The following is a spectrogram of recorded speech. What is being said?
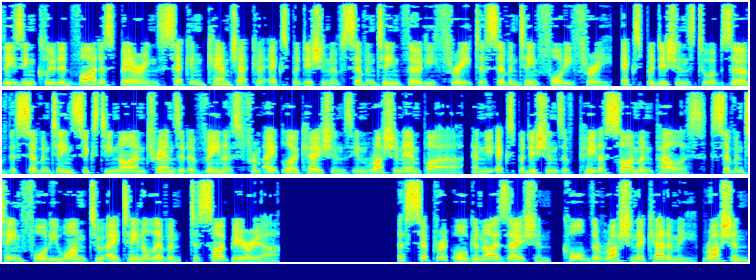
These included Vitus Bering's Second Kamchatka Expedition of 1733–1743, expeditions to observe the 1769 transit of Venus from eight locations in Russian Empire, and the expeditions of Peter Simon Pallas (1741–1811) to Siberia. A separate organization, called the Russian Academy Russian,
